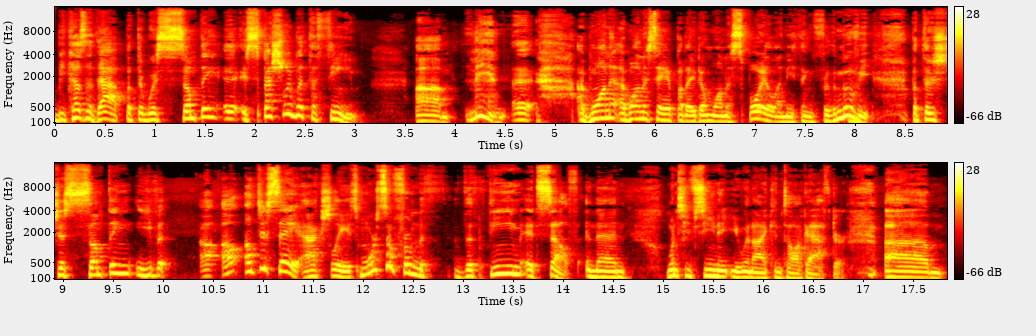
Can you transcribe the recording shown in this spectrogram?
because of that, but there was something especially with the theme. Um, man, uh, I want to I want to say it but I don't want to spoil anything for the movie. But there's just something even uh, I'll, I'll just say actually it's more so from the the theme itself and then once you've seen it you and I can talk after. Um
